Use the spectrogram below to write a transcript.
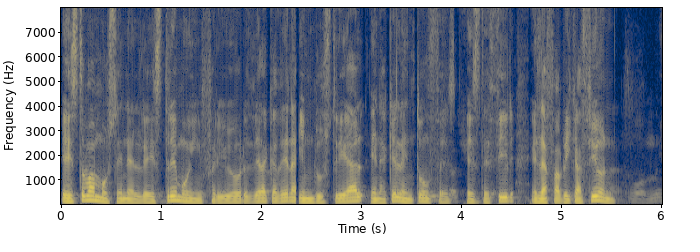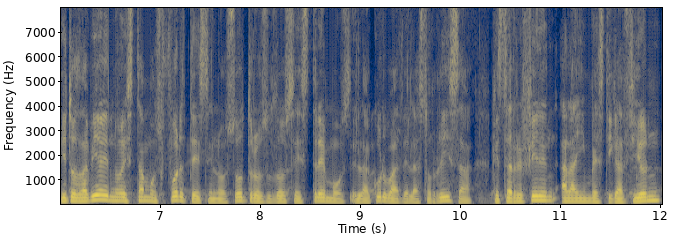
estábamos en el extremo inferior de la cadena industrial en aquel entonces, es decir, en la fabricación. Y todavía no estamos fuertes en los otros dos extremos de la curva de la sonrisa, que se refieren a la investigación,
